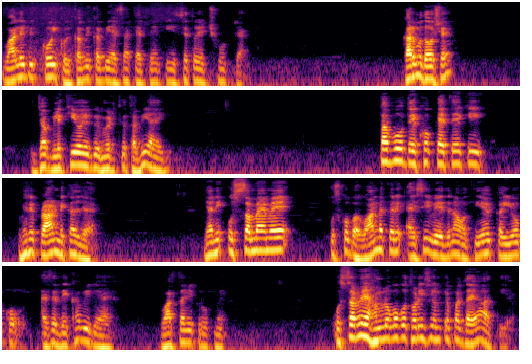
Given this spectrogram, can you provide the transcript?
वाले भी कोई कोई कभी कभी ऐसा कहते हैं कि इससे तो ये छूट जाए। कर्म दोष है। जब लिखी होगी मृत्यु तभी आएगी। तब वो देखो, कहते हैं कि मेरे प्राण निकल जाए। यानी उस समय में उसको भगवान न करे, ऐसी वेदना होती है, कईयों को ऐसे देखा भी गया है, वास्तविक रूप में। उस समय हम लोगों को थोड़ी सी उनके ऊपर दया आती है।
